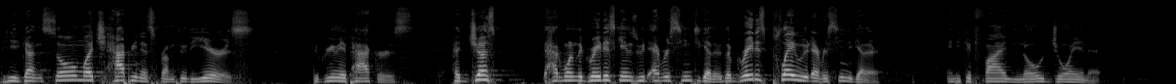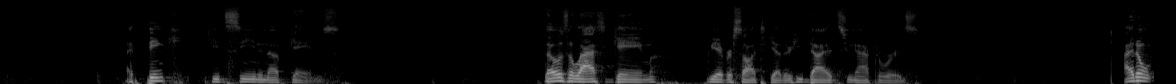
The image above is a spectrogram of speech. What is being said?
he'd gotten so much happiness from through the years, the Green Bay Packers, had just had one of the greatest games we'd ever seen together, the greatest play we'd ever seen together, and he could find no joy in it. I think he'd seen enough games. That was the last game we ever saw it together. He died soon afterwards. I don't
